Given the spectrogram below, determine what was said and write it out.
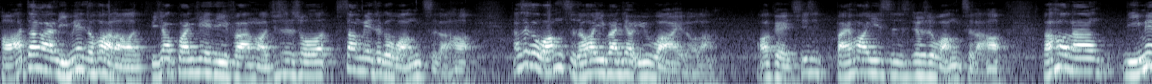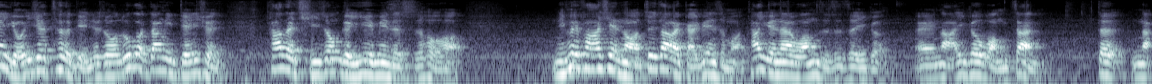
好啊。当然里面的话呢，比较关键的地方哈，就是说上面这个网址了哈。那这个网址的话，一般叫 URL 啦。OK，其实白话意思就是网址了哈。然后呢，里面有一些特点，就是说，如果当你点选它的其中一个页面的时候哈。你会发现哦，最大的改变什么？它原来网址是这一个，哎，哪一个网站的哪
